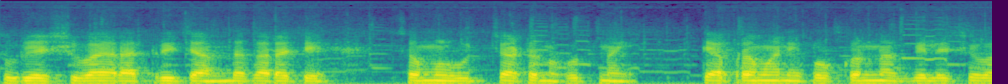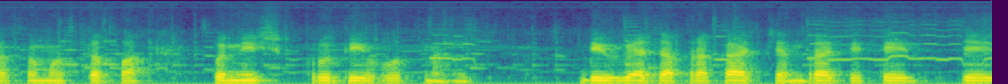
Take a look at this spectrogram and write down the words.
सूर्याशिवाय रात्रीच्या अंधकाराचे समूळ उच्चाटन होत नाही. त्याप्रमाणे गोकर्णात गेल्याशिवाय समस्त पनिष्कृती होत नाही. दिव्याचा प्रकाश चंद्राचे तेज जे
